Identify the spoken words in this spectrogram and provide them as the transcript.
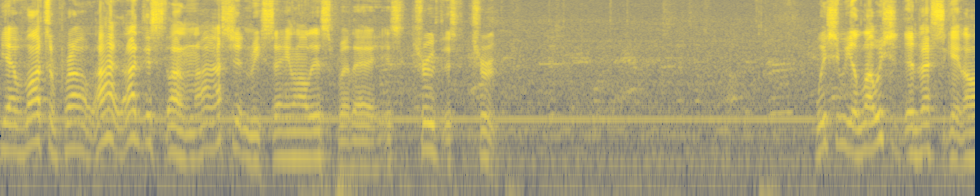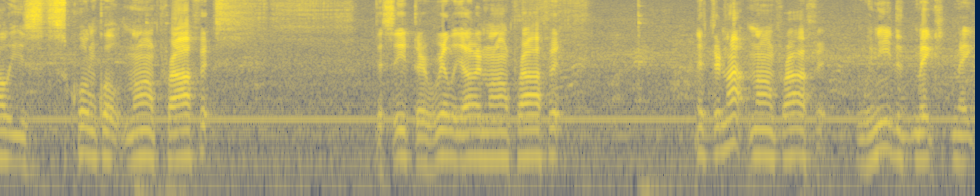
You have lots of problems. I, I just I, know, I shouldn't be saying all this, but uh, it's the truth. It's the truth. We should be a lot. We should investigate all these quote unquote non-profits to see if they really are nonprofit. If they're not nonprofit, we need to make make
